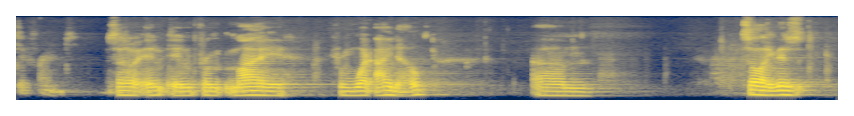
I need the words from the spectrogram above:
different. So in, in from my from what I know, um, so like there's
